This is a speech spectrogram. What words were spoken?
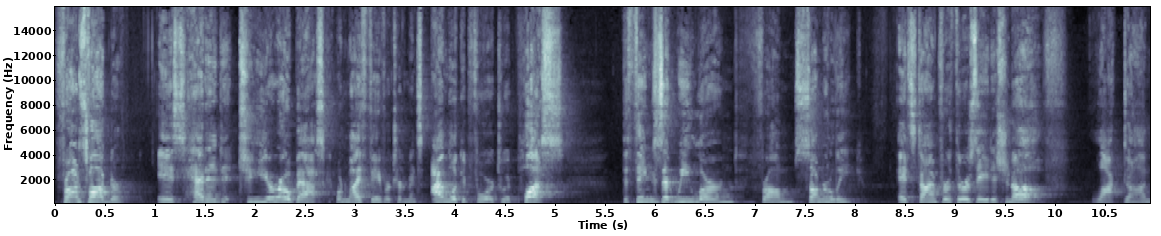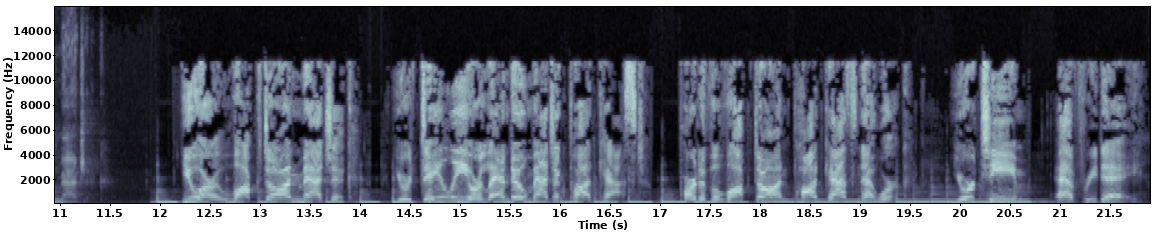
Franz Wagner is headed to Eurobasket, one of my favorite tournaments. I'm looking forward to it. Plus, the things that we learned from Summer League. It's time for a Thursday edition of Locked On Magic. You are Locked On Magic, your daily Orlando Magic podcast, part of the Locked On Podcast Network. Your team every day.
